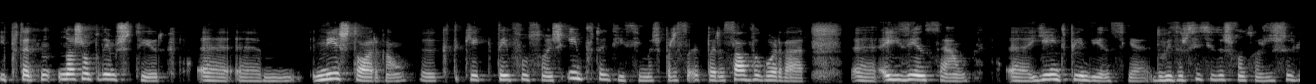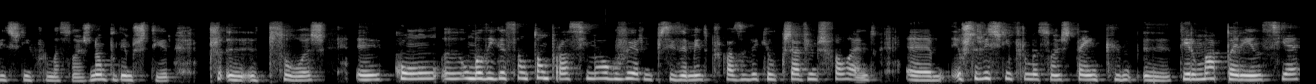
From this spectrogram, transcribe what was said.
E, portanto, nós não podemos ter uh, ah, um, neste órgão, uh, que, que, tem funções importantíssimas para, para salvaguardar uh, a isenção uh, e a independência do exercício das funções dos serviços de informações, não podemos ter uh, pessoas uh, com uma ligação tão próxima ao governo, precisamente por causa daquilo que já vimos falando. os serviços de informações têm que ter uma aparência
